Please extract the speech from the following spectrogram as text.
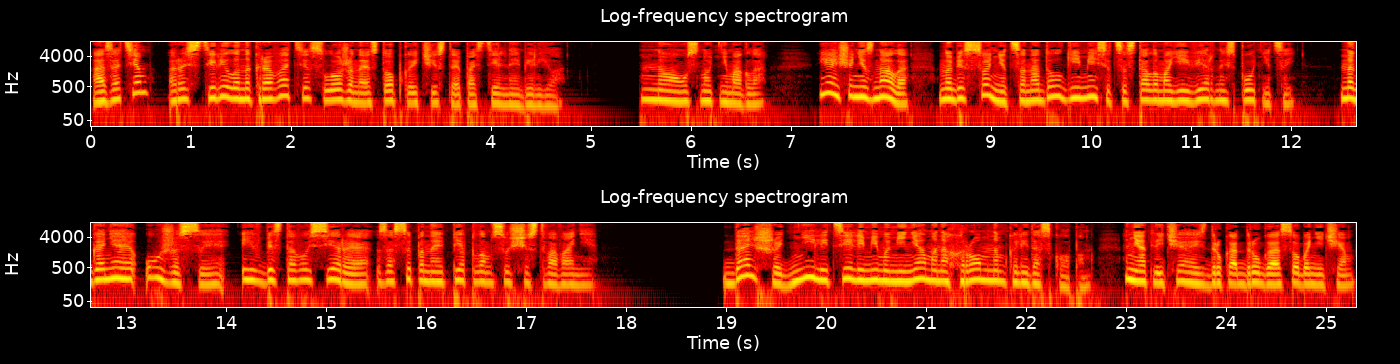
а затем расстелила на кровати сложенное стопкой чистое постельное белье. Но уснуть не могла. Я еще не знала, но бессонница на долгие месяцы стала моей верной спутницей, нагоняя ужасы и в без того серое, засыпанное пеплом существование. Дальше дни летели мимо меня монохромным калейдоскопом, не отличаясь друг от друга особо ничем,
